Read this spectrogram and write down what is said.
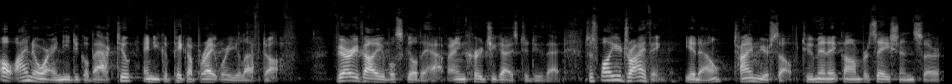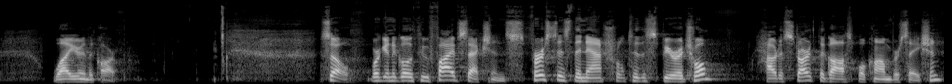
oh, I know where I need to go back to, and you can pick up right where you left off. Very valuable skill to have. I encourage you guys to do that. Just while you're driving, you know, time yourself. Two minute conversations or while you're in the car. So, we're going to go through five sections. First is the natural to the spiritual, how to start the gospel conversation.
